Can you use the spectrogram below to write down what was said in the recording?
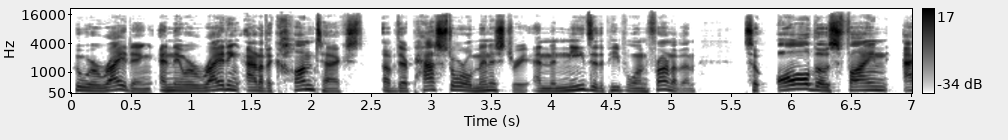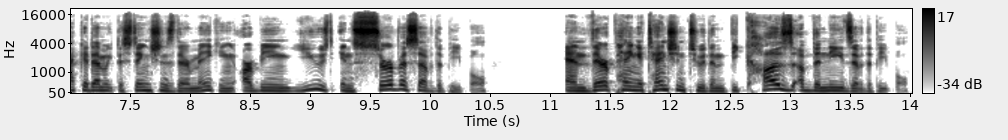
who were writing, and they were writing out of the context of their pastoral ministry and the needs of the people in front of them. So all those fine academic distinctions they're making are being used in service of the people, and they're paying attention to them because of the needs of the people.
